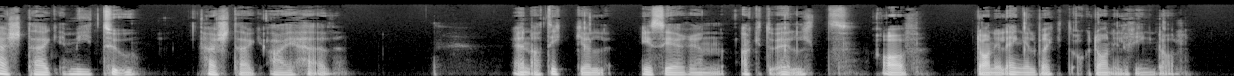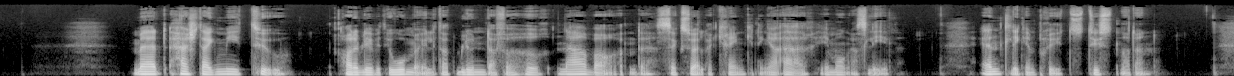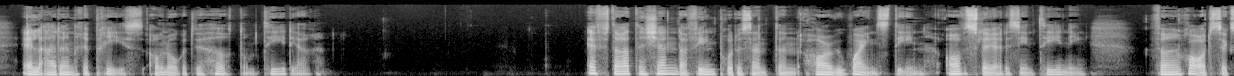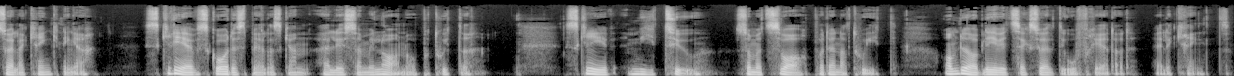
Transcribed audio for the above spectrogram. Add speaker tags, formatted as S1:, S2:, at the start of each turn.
S1: hashtag metoo, hashtag I have. En artikel i serien Aktuellt av Daniel Engelbrekt och Daniel Ringdahl. Med hashtag metoo har det blivit omöjligt att blunda för hur närvarande sexuella kränkningar är i mångas liv. Äntligen bryts tystnaden. Eller är det en repris av något vi hört om tidigare? Efter att den kända filmproducenten Harvey Weinstein avslöjade sin tidning för en rad sexuella kränkningar skrev skådespelerskan Alyssa Milano på Twitter. Skriv metoo som ett svar på denna tweet om du har blivit sexuellt ofredad eller kränkt.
